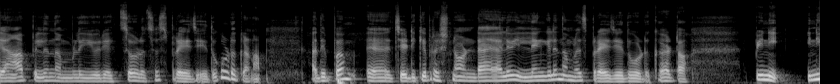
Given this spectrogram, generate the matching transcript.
ഗ്യാപ്പിൽ നമ്മൾ ഈ ഒരു എക്സോഡസ് സ്പ്രേ ചെയ്ത് കൊടുക്കണം. അതിപ്പം ചെടിക്ക് പ്രശ്നം ഉണ്ടായാലും ഇല്ലെങ്കിലും നമ്മൾ സ്പ്രേ ചെയ്ത് കൊടുക്കുക കേട്ടോ. പിന്നെ ഇനി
